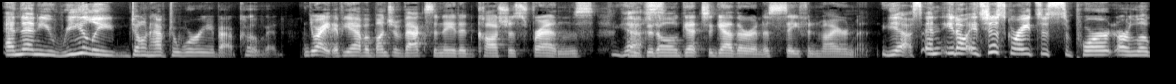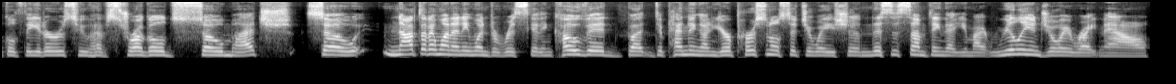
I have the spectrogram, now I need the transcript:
And then you really don't have to worry about COVID. Right. If you have a bunch of vaccinated, cautious friends, yes. you could all get together in a safe environment. Yes. And, you know, it's just great to support our local theaters who have struggled so much. So, not that I want anyone to risk getting COVID, but depending on your personal situation, this is something that you might really enjoy right now.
